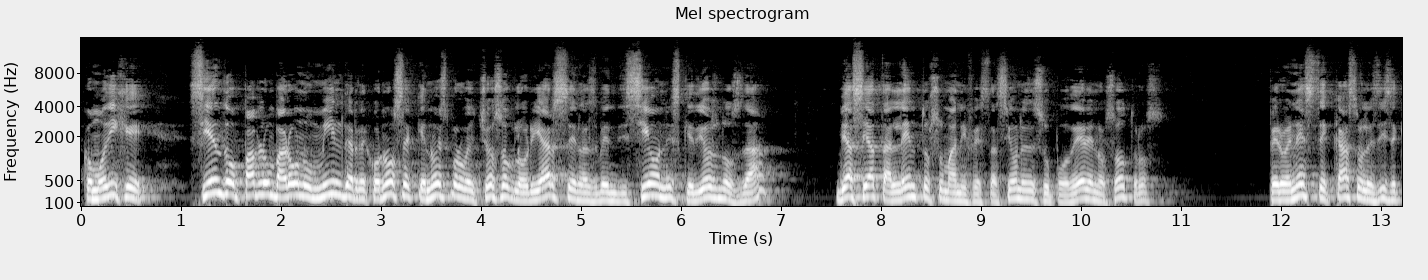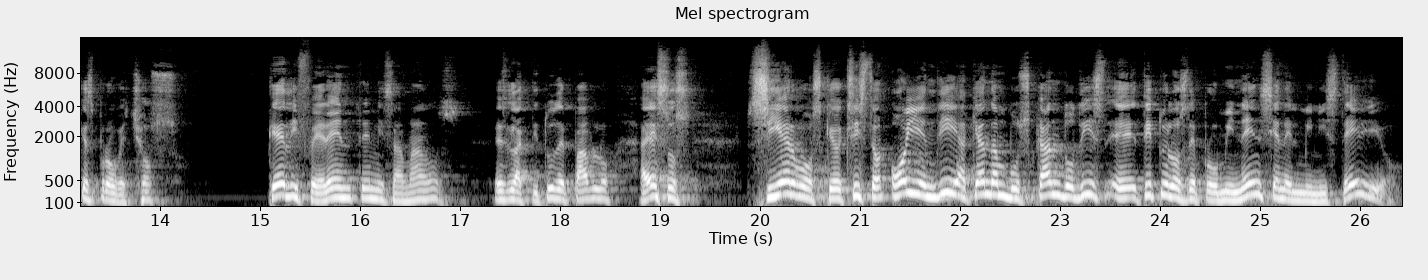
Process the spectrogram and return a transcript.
como dije, siendo Pablo un varón humilde, reconoce que no es provechoso gloriarse en las bendiciones que Dios nos da, ya sea talentos o manifestaciones de su poder en nosotros, pero en este caso les dice que es provechoso. Qué diferente, mis amados, es la actitud de Pablo a esos siervos que existen hoy en día que andan buscando eh, títulos de prominencia en el ministerio,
